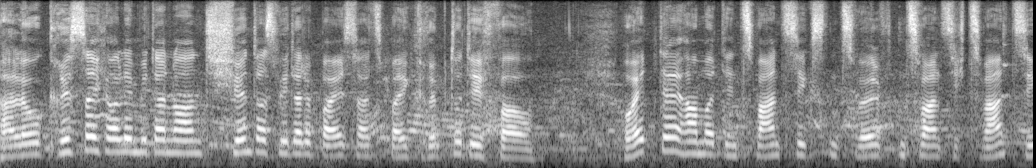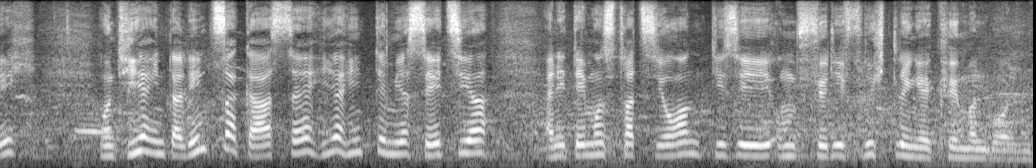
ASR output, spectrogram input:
Hallo, grüß euch alle miteinander. Schön, dass ihr wieder dabei seid bei Krypto TV. Heute haben wir den 20.12.2020 und hier in der Linzer Gasse, hier hinter mir seht ihr eine Demonstration, die sich um für die Flüchtlinge kümmern wollen.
